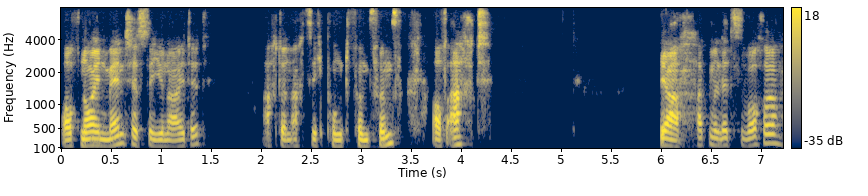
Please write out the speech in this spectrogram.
auf 9 Manchester United, 88.55 auf 8 ja, hatten wir letzte Woche,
